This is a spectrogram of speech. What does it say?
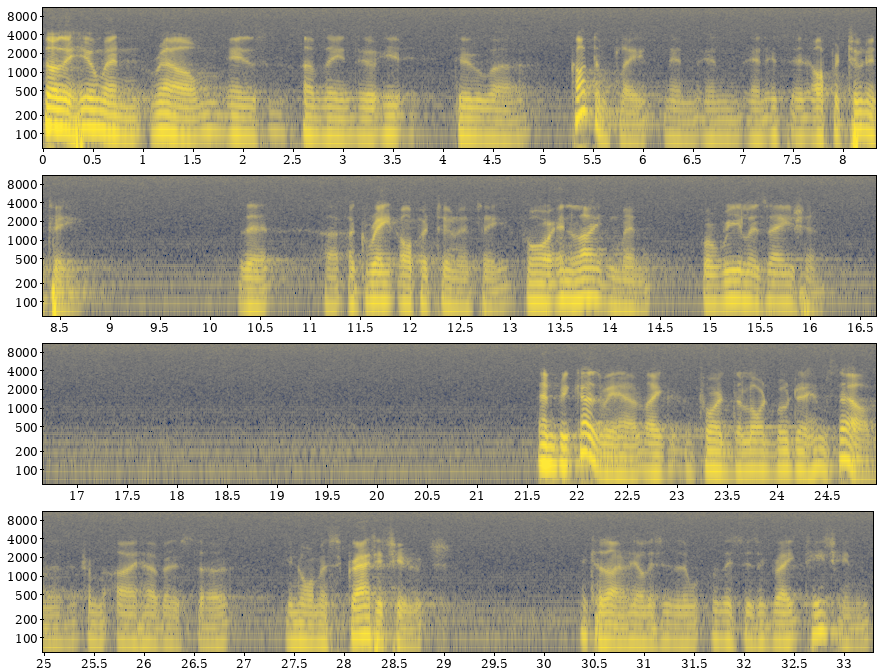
So the human realm is something to, to uh, contemplate, and, and, and it's an opportunity that a great opportunity for enlightenment, for realization. And because we have, like, toward the Lord Buddha himself, I have this uh, enormous gratitude because I feel this is a, this is a great teaching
